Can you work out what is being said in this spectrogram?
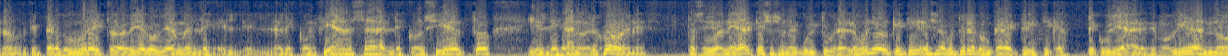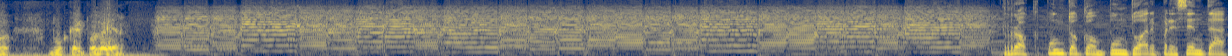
¿no? que perdura y todavía gobierna la desconfianza, el desconcierto y el desgano de los jóvenes. Entonces digo, negar que eso es una cultura. Lo único que tiene es una cultura con características peculiares. De movida no busca el poder. rock.com.ar presenta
